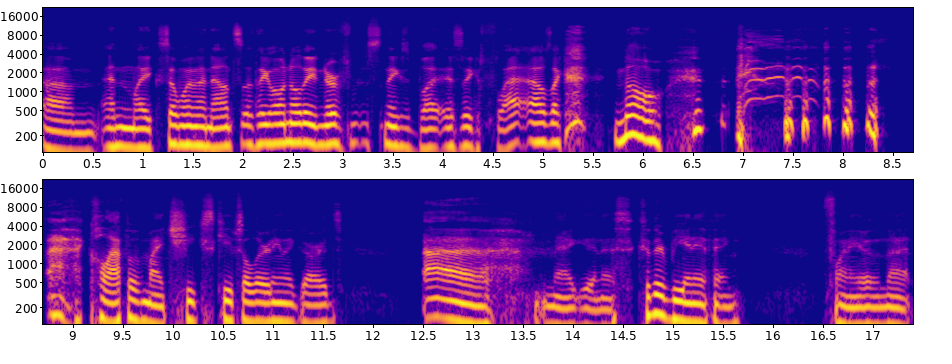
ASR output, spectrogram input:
um, and like someone announced like, oh no, they nerfed Snake's butt. It's like flat. I was like, no. ah, the clap of my cheeks keeps alerting the guards. Ah, my goodness. Could there be anything funnier than that?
